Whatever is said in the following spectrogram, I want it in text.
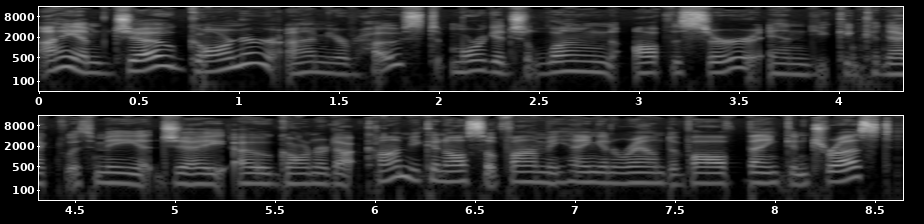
I am Joe Garner. I'm your host, mortgage loan officer, and you can connect with me at jogarner.com. You can also find me hanging around Evolve Bank and Trust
